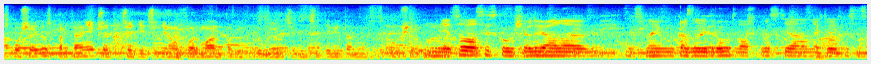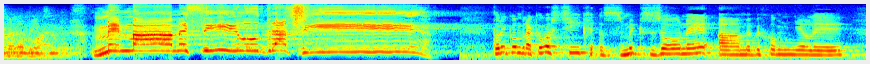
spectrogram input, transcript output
Zkoušeli to Spartani před třetí třetinou formu a pak v průběhu třetí třetiny tam něco zkoušel. Něco asi zkoušeli, ale my jsme jim ukázali druhou tvář prostě a nechtěli jsme se s nimi být. My máme sílu dračí. Tolik Ondra Kovařčík z Mix Zóny a my bychom měli eh,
